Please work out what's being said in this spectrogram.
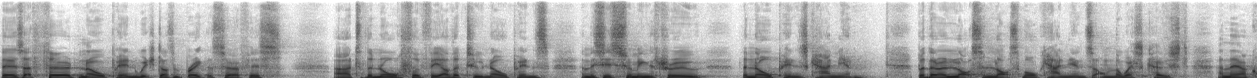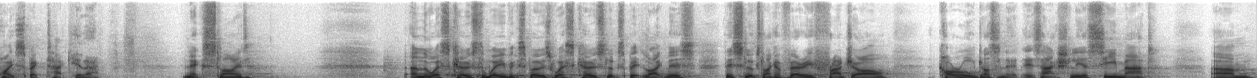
There's a third Knoll Pin which doesn't break the surface uh, to the north of the other two Knoll Pins, and this is swimming through the Knoll Pins Canyon. But there are lots and lots more canyons on the west coast, and they are quite spectacular. Next slide. And the west coast, the wave exposed west coast, looks a bit like this. This looks like a very fragile coral, doesn't it? It's actually a sea mat. Um,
